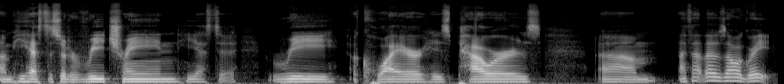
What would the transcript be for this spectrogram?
Um, he has to sort of retrain. He has to reacquire his powers. Um, I thought that was all great.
